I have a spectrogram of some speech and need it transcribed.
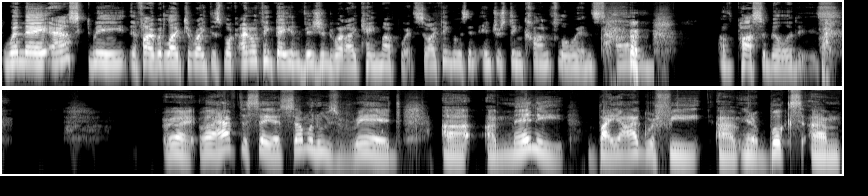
when they asked me if I would like to write this book, I don't think they envisioned what I came up with. So I think it was an interesting confluence of, of possibilities. Right. Well, I have to say, as someone who's read uh, uh, many biography, uh, you know, books um,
